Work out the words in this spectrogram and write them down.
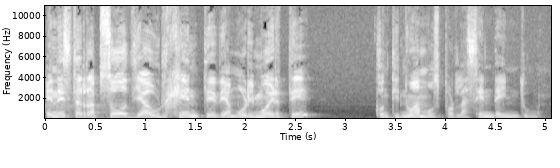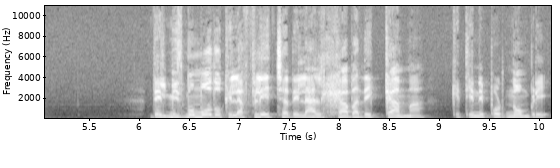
En esta rapsodia urgente de amor y muerte, continuamos por la senda hindú. Del mismo modo que la flecha de la aljaba de Kama, que tiene por nombre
